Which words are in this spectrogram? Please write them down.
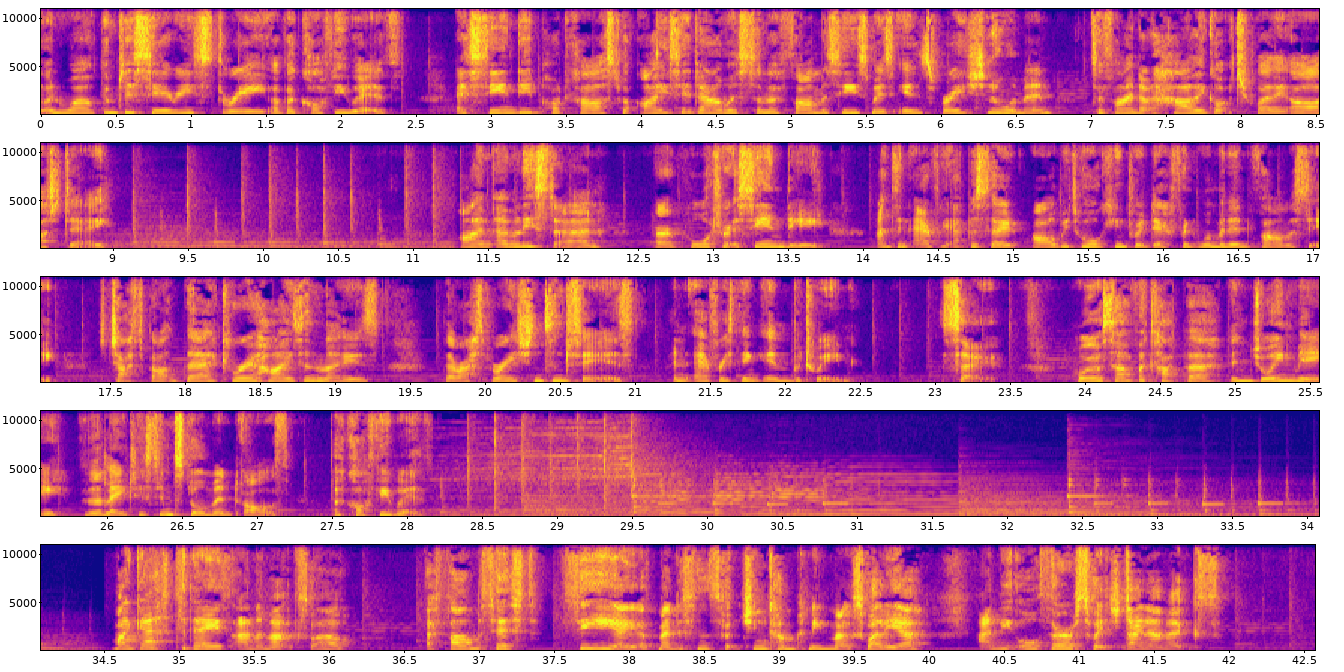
And welcome to series 3 of A Coffee With, a C&D podcast where I sit down with some of pharmacy's most inspirational women to find out how they got to where they are today. I'm Emily Stern, a reporter at C&D, and in every episode I'll be talking to a different woman in pharmacy to chat about their career highs and lows, their aspirations and fears, and everything in between. So, pour yourself a cuppa and join me for the latest instalment of A Coffee With. Guest today is Anna Maxwell, a pharmacist, CEO of medicine switching company Maxwellia, and the author of Switch Dynamics,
